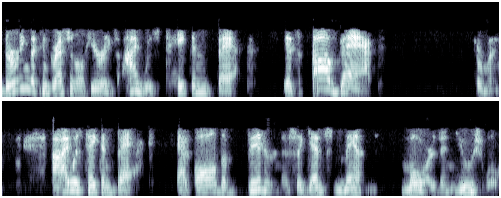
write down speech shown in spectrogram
During the congressional hearings, I was taken back. It's a back. Never mind. I was taken back at all the bitterness against men more than usual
